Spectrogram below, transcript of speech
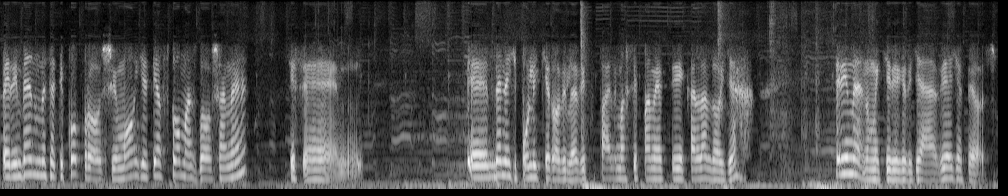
περιμένουμε θετικό πρόσημο γιατί αυτό μας δώσανε και σε, ε, δεν έχει πολύ καιρό δηλαδή που πάλι μας είπαν έτσι καλά λόγια. Περιμένουμε κύριε Γεωργιάδη, έχει ο Θεός.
